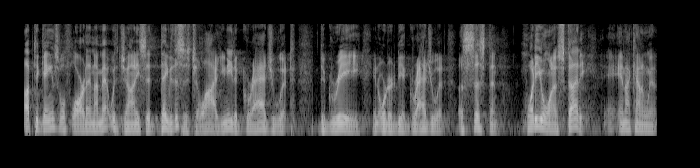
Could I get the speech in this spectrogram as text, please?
up to Gainesville, Florida, and I met with John. He said, David, this is July. You need a graduate degree in order to be a graduate assistant. What do you want to study? And I kind of went,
